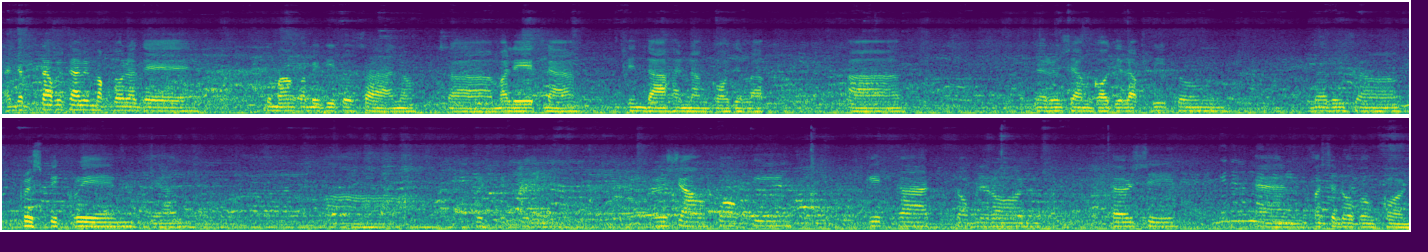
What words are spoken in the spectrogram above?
And tapos namin McDonald's eh, tumahan kami dito sa ano sa maliit na tindahan ng Codillac. Ah, meron siyang Codillac dito. Meron siyang Krispy Kreme. Ayan. Ah, Krispy Kreme. Meron siyang Pocky, Kit Kat, Toblerone, Hershey, and pasalubong corn.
